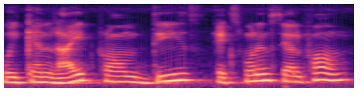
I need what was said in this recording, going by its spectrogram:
we can write from this exponential form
